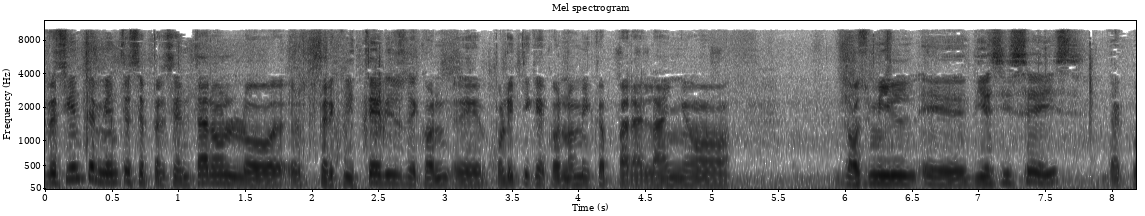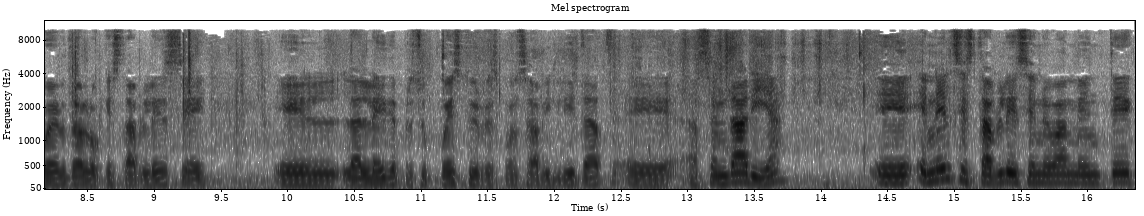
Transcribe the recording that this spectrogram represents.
recientemente se presentaron los, criterios de eh, política económica para el año 2016, de acuerdo a lo que establece la ley de presupuesto y responsabilidad eh, hacendaria. Eh, en él se establece nuevamente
